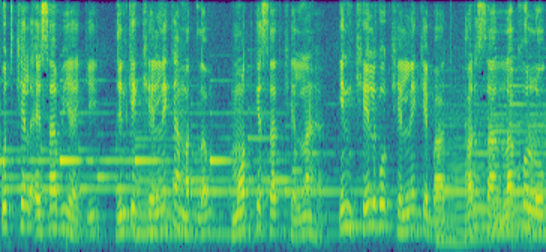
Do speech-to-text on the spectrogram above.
कुछ खेल ऐसा भी है कि जिनके खेलने का मतलब मौत के साथ खेलना है। इन खेल को खेलने के बाद हर साल लाखों लोग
